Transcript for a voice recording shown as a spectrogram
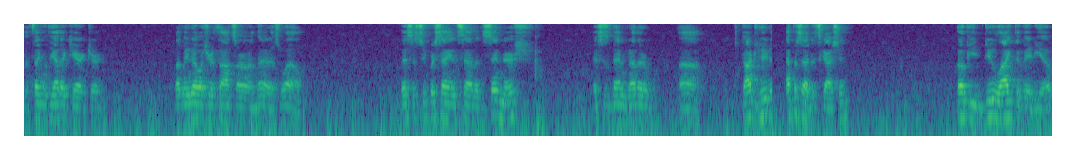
the thing with the other character, let me know what your thoughts are on that as well. This is Super Saiyan 7 Cinders. This has been another uh, Doctor Who episode discussion. Hope you do like the video.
